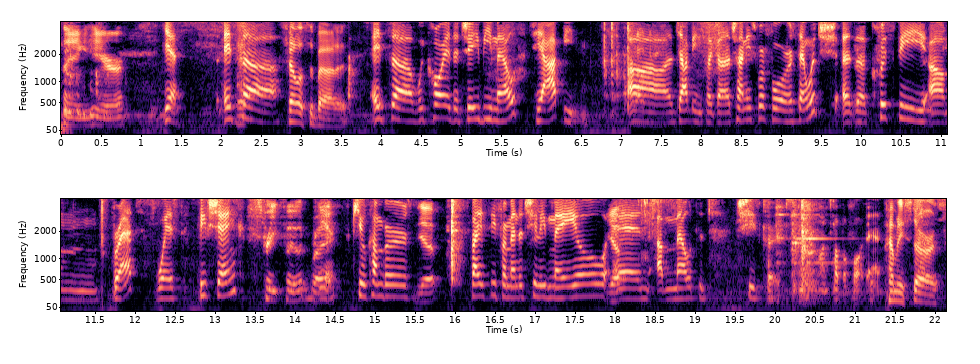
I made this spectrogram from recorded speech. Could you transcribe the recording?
thing here. Yes, it's a. Tell us about it. It's a. We call it a JB melt, jianbing. Uh, jianbing is like a Chinese word for sandwich. It's a crispy um, bread with beef shank. Street food, right? Yes, cucumbers. Yep. Spicy fermented chili mayo Yep. and a melted cheese curd on top of all that. How many stars?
